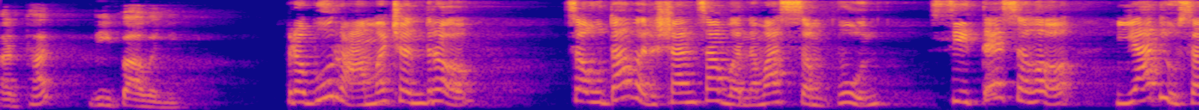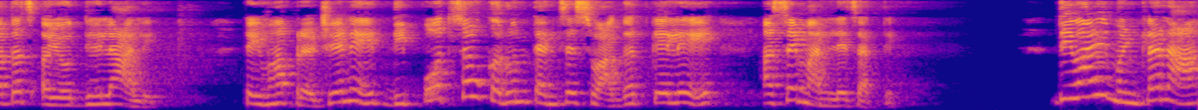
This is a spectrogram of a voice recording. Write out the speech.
अर्थात दीपावली. प्रभू रामचंद्र चौदा वर्षांचा वनवास संपवून सीतेसह या दिवसातच अयोध्येला आले. तेव्हा प्रजेने दीपोत्सव करून त्यांचे स्वागत केले असे मानले जाते. दिवाळी म्हटलं ना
